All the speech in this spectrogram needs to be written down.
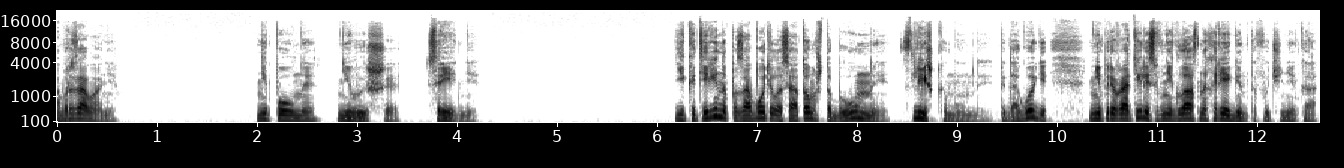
Образование. Не полное, не высшее, среднее. Екатерина позаботилась о том, чтобы умные, слишком умные, педагоги не превратились в негласных регентов ученика,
